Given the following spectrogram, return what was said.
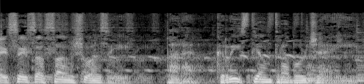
Le César Sanchoisi para Christian Travolgei.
